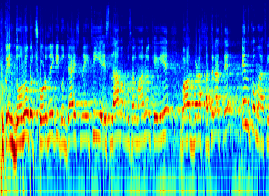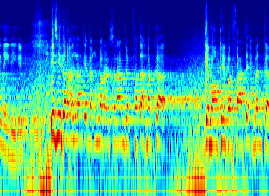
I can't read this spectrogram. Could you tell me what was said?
کیونکہ ان دونوں کو چھوڑنے کی گنجائش نہیں تھی، یہ اسلام اور مسلمانوں کے لیے بہت بڑا خطرہ تھے، ان کو معافی نہیں دی گئی۔ اسی طرح اللہ کے پیغمبر علیہ السلام جب فتح مکہ کے موقع پر فاتح بن کر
